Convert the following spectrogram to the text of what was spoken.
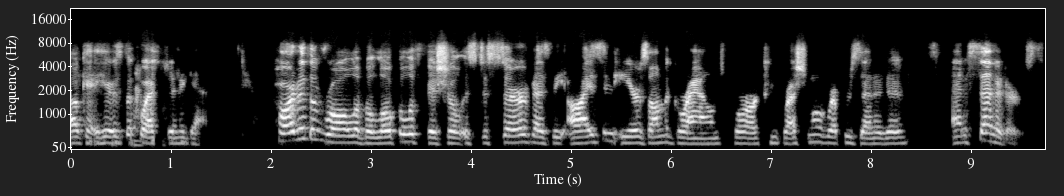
Okay, here's the question again. Part of the role of a local official is to serve as the eyes and ears on the ground for our congressional representatives and senators.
